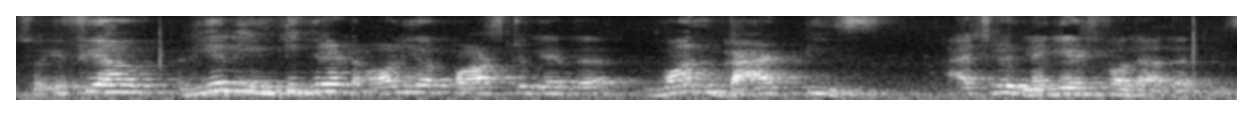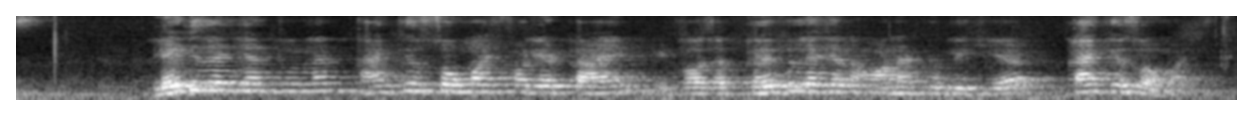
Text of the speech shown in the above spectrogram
So if you have really integrate all your parts together, one bad piece actually negates for the other piece. Ladies and gentlemen, thank you so much for your time. It was a privilege and honor to be here. Thank you so much.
